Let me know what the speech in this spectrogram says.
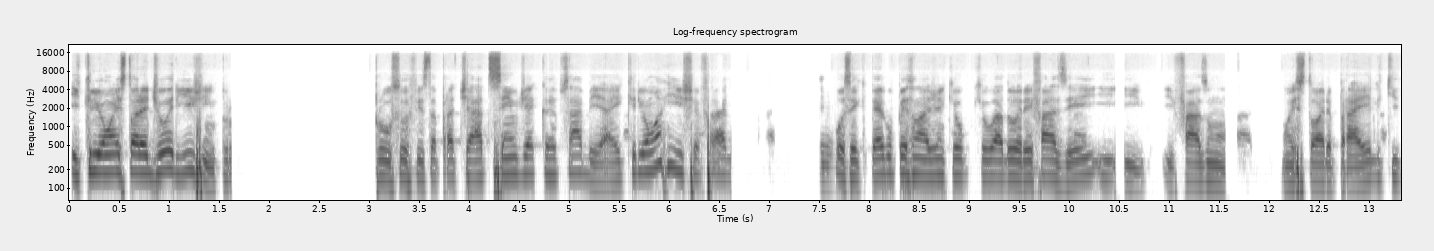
e criou uma história de origem pro surfista prateado sem o Jack Kirby saber. Aí criou uma rixa, fraga. Você que pega o personagem que eu, que eu adorei fazer e, e, e faz um, uma história para ele que,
